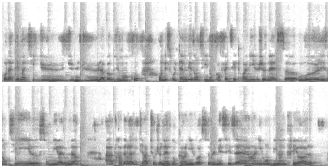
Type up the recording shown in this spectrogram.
pour la thématique du, du, la boxe du Mancourt. On est sur le thème des Antilles. Donc, en fait, c'est trois livres jeunesse où les Antilles sont mis à l'honneur à travers la littérature jeunesse. Donc, un livre sur Aimé Césaire, un livre en bilingue créole euh,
